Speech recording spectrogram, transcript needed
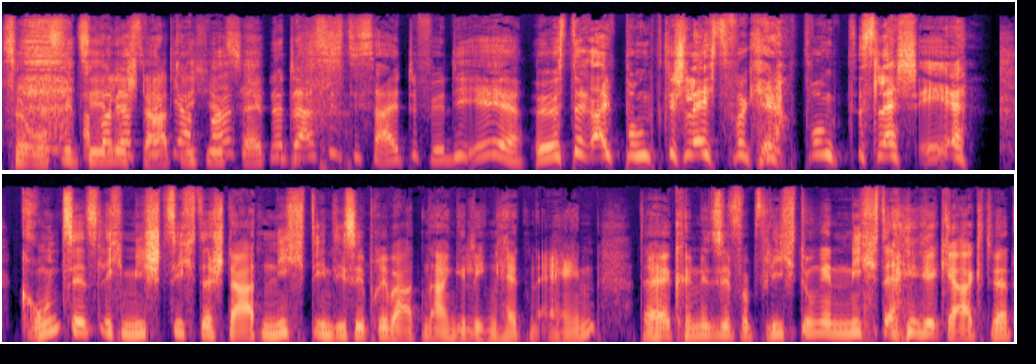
so offizielle staatliche ja Seite. Na, das ist die Seite für die Ehe. Österreich Punkt Geschlechtsverkehr. Punkt slash Ehe. Grundsätzlich mischt sich der Staat nicht in diese privaten Angelegenheiten ein. Daher können diese Verpflichtungen nicht eingeklagt werden.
